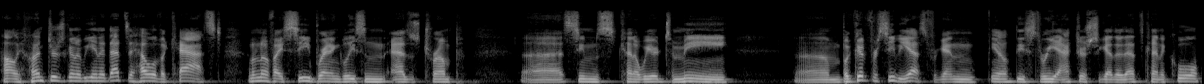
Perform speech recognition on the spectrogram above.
Holly Hunter's going to be in it. That's a hell of a cast. I don't know if I see Brendan Gleeson as Trump. Uh, seems kind of weird to me. Um, but good for CBS for getting you know these three actors together. That's kind of cool.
